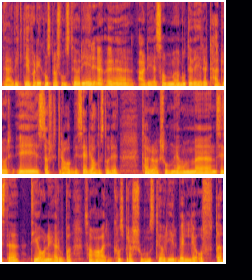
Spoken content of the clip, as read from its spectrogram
Det er viktig fordi konspirasjonsteorier eh, er det som motiverer terror i størst grad. Vi ser de alle store terroraksjonene gjennom de siste ti årene i Europa, så har konspirasjonsteorier veldig ofte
